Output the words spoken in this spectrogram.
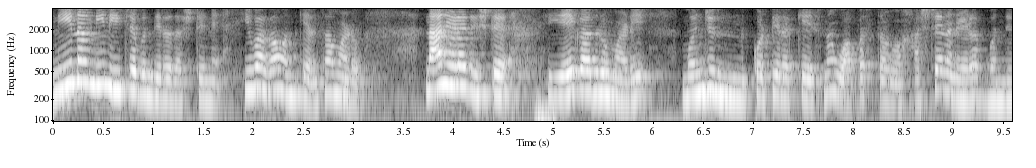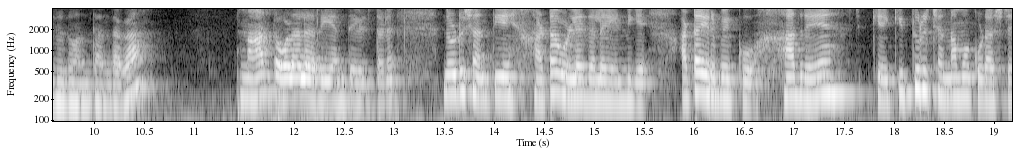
ನೀನಾಗಿ ನೀನು ಈಚೆ ಬಂದಿರೋದು ಅಷ್ಟೇ ಇವಾಗ ಒಂದು ಕೆಲಸ ಮಾಡು. ನಾನು ಹೇಳೋದು ಇಷ್ಟೇ, ಹೇಗಾದರೂ ಮಾಡಿ ಮಂಜುನ್ ಕೊಟ್ಟಿರೋ ಕೇಸ್ನ ವಾಪಸ್ ತಗೋ. ಅಷ್ಟೇ ನಾನು ಹೇಳೋಕ್ಕೆ ಬಂದಿರೋದು ಅಂತ ಅಂದಾಗ ನಾನು ತೊಗೊಳಲ್ಲ ರೀ ಅಂತ ಹೇಳ್ತಾಳೆ. ನೋಡು ಶಾಂತಿ, ಹಠ ಒಳ್ಳೇದಲ್ಲ ಹೆಣ್ಣಿಗೆ. ಹಠ ಇರಬೇಕು. ಆದರೆ ಕಿತ್ತೂರು ಚೆನ್ನಮ್ಮ ಕೂಡ ಅಷ್ಟೇ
